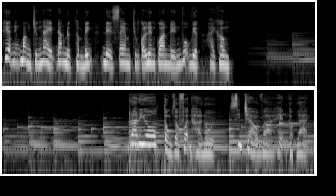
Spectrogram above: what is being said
Hiện những bằng chứng này đang được thẩm định để xem chúng có liên quan đến vụ việc hay không. Radio Tổng giáo phận Hà Nội. Xin chào và hẹn gặp lại.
